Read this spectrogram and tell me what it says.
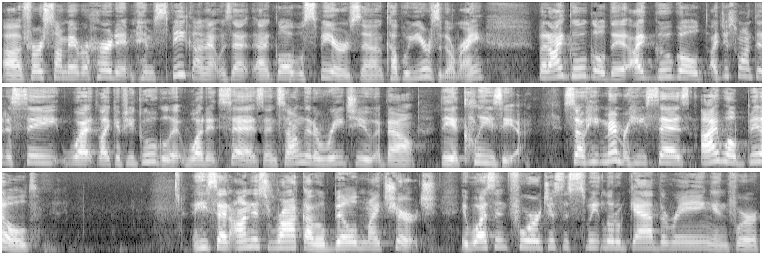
Uh, first time I ever heard it, him speak on that was at, at Global Spheres uh, a couple years ago, right? But I Googled it. I Googled, I just wanted to see what, like if you Google it, what it says. And so I'm going to read to you about the ecclesia. So he remember he says, "I will build." He said, "On this rock I will build my church." It wasn't for just a sweet little gathering and for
